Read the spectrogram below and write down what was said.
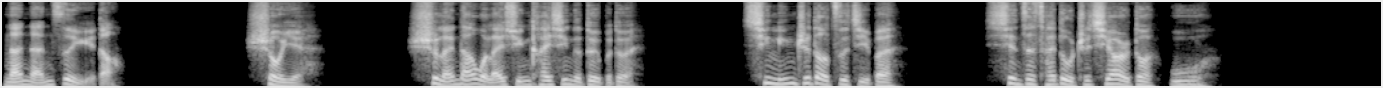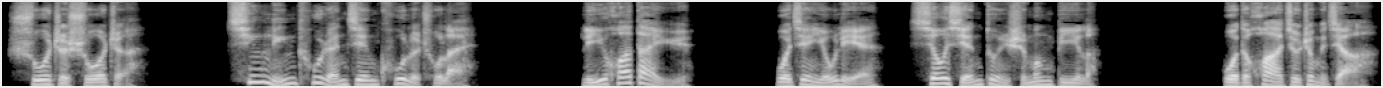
喃喃自语道：“少爷，是来拿我来寻开心的，对不对？”青灵知道自己笨，现在才斗之七二段。呜。说着说着，青灵突然间哭了出来。梨花带雨，我见犹怜。萧贤顿时懵逼了。我的话就这么假？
